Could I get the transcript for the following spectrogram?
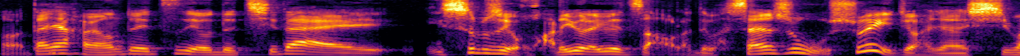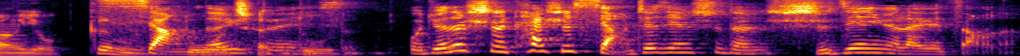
啊！大家好像对自由的期待是不是也滑的越来越早了，对吧？三十五岁就好像希望有更多程度的，我觉得是开始想这件事的时间越来越早了。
